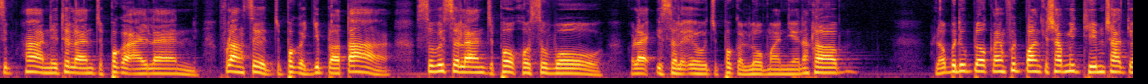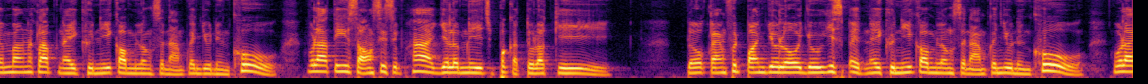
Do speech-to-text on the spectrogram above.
2.45เนเธอร์แลนด์จะพบกับไอร์แลนด์ ฝรั่งเศสจะพบกับยิบราลตาร์สวิตเซอร์แลนด์จะพบกับโคโซโว และอิสราเอลจะพบกับโรมาเนียนะครับ เราไปดูโปรแกรมฟุตบอลกระชับมิตรทีมชาติกันบ้างนะครับ ในคืนนี้ก็มีลงสนามกันอยู่หนึ่งคู่ เวลาตี2.45 เยอรมนีจะพบกับตุรกีโปรแกรมฟุตบอลยูโรยู21ในคืนนี้ก็มีลงสนามกันอยู่หนึ่งคู่ เวลา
